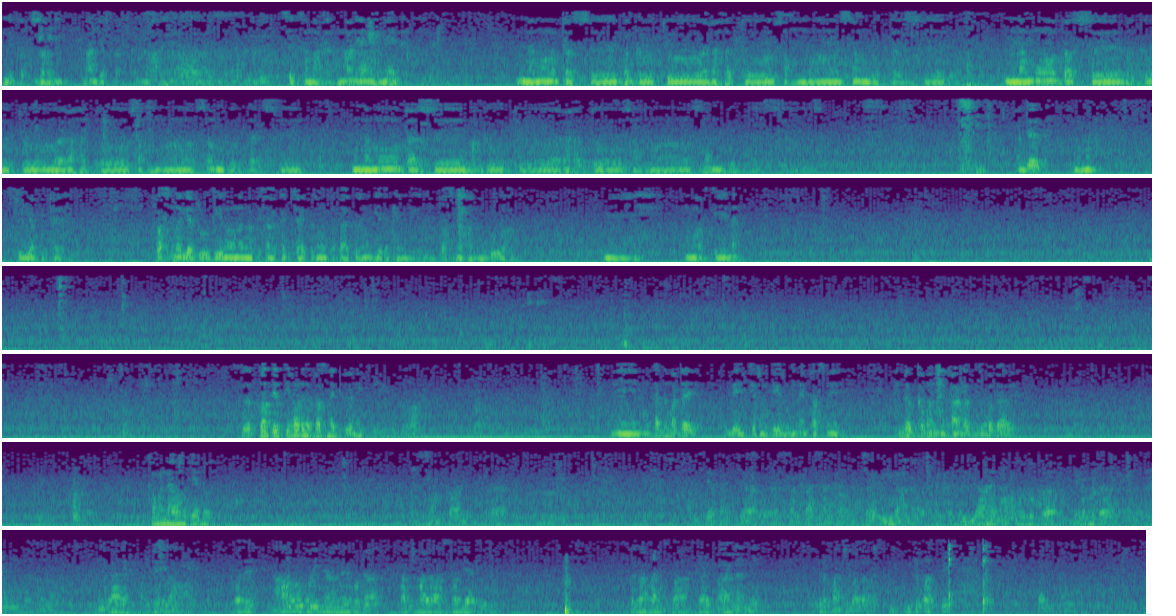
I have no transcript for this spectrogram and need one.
දෙක සාදු මාධ්‍යස්පර්ශ කරනවා සිත සමාධි නේද නමෝ තස් භගවතු අරහතෝ සම්මා සම්බුද්දස්ස නමෝ තස් භගවතු අරහතෝ සම්මා සම්බුද්දස්ස නමෝ තස් භගවතු අරහතෝ සම්මා සම්බුද්දස්ස අද මම කී අපිට ප්‍රශ්න ගැටලු තියෙනවා නම් අපි සාකච්ඡා කරමු කතා කරමු කියලා කැමති ප්‍රශ්න අහන්න පුළුවන්. මේ මොනවද තියෙන සත්‍යය තියෙනවනේ ප්‍රශ්නයක් කියලානේ. මේ මොකද්ද මට දෙච්චම තේරුන්නේ ප්‍රශ්නේ හින්ද කමන්නේ කාටත් උපකාරයි. කමන්නේ අහම කියන්නේ. සංස්කාරික අවිද්‍යාපච්ච සංස්කාර සංස්කාරපච්ච විඥාන විඥාන නාම රූප එනකොට විඥාන අපිට එනවා. ඊපස්සේ නාම රූප විඥාන වෙනකොට පංචපාදස්කන්ධයක් එනවා. ඒක පංචපාදස්කන්ධය බලන්නේ. ඒතර පංචපාදස්. ඊට පස්සේ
